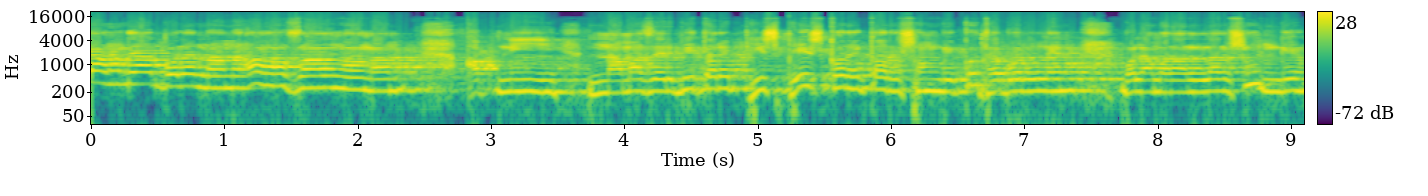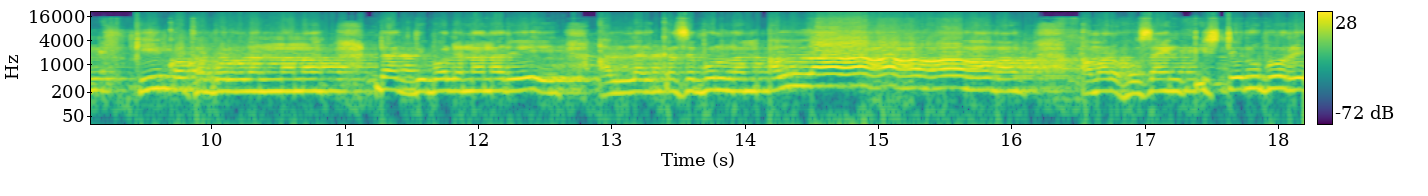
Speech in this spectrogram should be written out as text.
কান্দে আর বলে, না। আপনি নামাজের ভিতরে ফিস ফিস করে কার সঙ্গে কথা বললেন? বলে, আমার আল্লাহর সঙ্গে কি কথা বললেন, না না? ডাক দিয়ে বলে, না না রে, আল্লাহর কাছে বললাম, আল্লাহ, আমার হুসাইন পৃষ্ঠের উপরে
